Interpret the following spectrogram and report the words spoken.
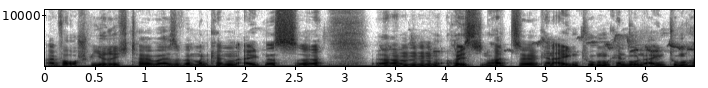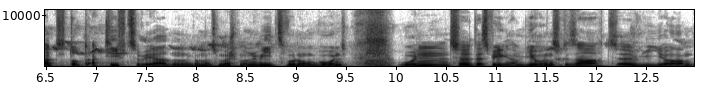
einfach auch schwierig teilweise, wenn man kein eigenes ähm, Häuschen hat, äh, kein Eigentum, kein Wohneigentum hat, dort aktiv zu werden, wenn man zum Beispiel in einer Mietswohnung wohnt. Und äh, deswegen haben wir uns gesagt, äh, wir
